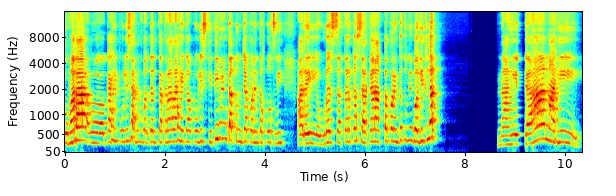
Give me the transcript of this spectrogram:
तुम्हाला काही पोलिसांबद्दल तक्रार आहे का? पोलीस किती मिनिटात तुमच्यापर्यंत पोहोचली? अरे एवढं सतर्क सरकार आतापर्यंत तुम्ही बघितलं? नाही नाही.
